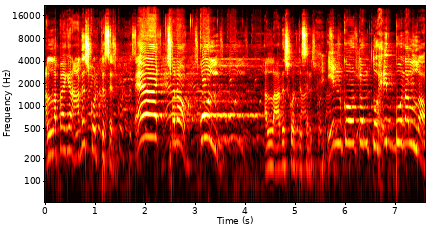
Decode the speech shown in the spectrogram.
আল্লাহ পাক এখানে আদেশ করতেছেন। শোনো, কুল। আল্লাহ আদেশ করতেছেন। ইন কুনতুম তুহিব্বুন আল্লাহ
